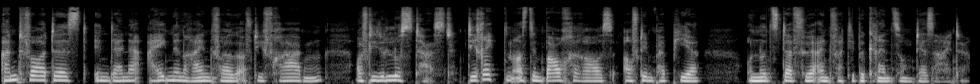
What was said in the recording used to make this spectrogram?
antwortest in deiner eigenen Reihenfolge auf die Fragen, auf die du Lust hast, direkt und aus dem Bauch heraus auf dem Papier und nutzt dafür einfach die Begrenzung der Seite.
